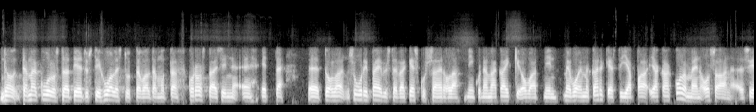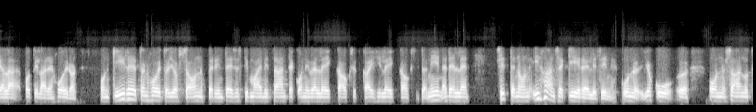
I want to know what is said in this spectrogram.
No, tämä kuulostaa tietysti huolestuttavalta, mutta korostaisin, eh, että tuolla suuri päivystävä keskussairaala, niin kuin nämä kaikki ovat, niin me voimme karkeasti jakaa kolmeen osaan siellä potilaiden hoidon. On kiireetön hoito, jossa on perinteisesti mainitaan tekonivelleikkaukset, kaihileikkaukset ja niin edelleen. Sitten on ihan se kiireellisin, kun joku on saanut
